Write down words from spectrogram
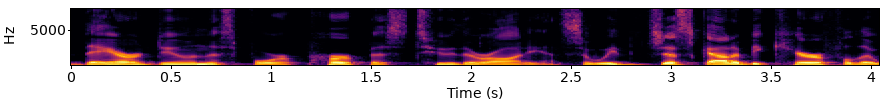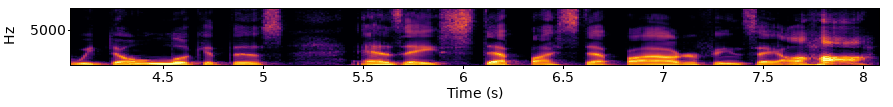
they are doing this for a purpose to their audience so we just got to be careful that we don't look at this as a step-by-step biography and say aha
